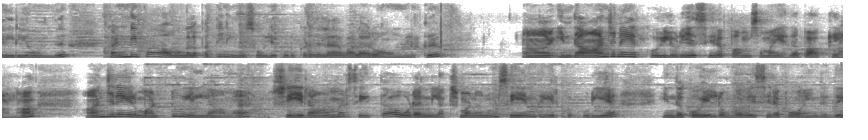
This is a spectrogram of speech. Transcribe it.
தைரியம் வந்து கண்டிப்பாக அவங்கள பற்றி நீங்கள் சொல்லி கொடுக்குறதுல வளரும் அவங்களுக்கு. இந்த ஆஞ்சநேயர் கோயிலுடைய சிறப்பு அம்சமாக எதை பார்க்கலான்னா ஆஞ்சநேயர் மட்டும் இல்லாமல் ஸ்ரீராமர் சீதா உடன் லக்ஷ்மணனும் சேர்ந்து இருக்கக்கூடிய இந்த கோயில் ரொம்பவே சிறப்பு வாய்ந்தது.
